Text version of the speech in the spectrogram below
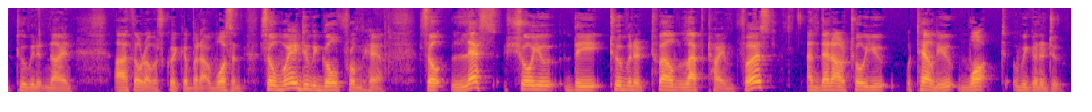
two minute nine. I thought I was quicker, but I wasn't. So where do we go from here? So let's show you the two minute twelve lap time first and then I'll tell you, tell you what we're going to do.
